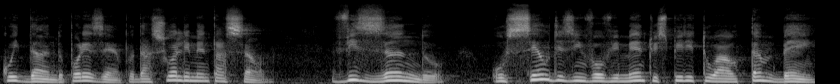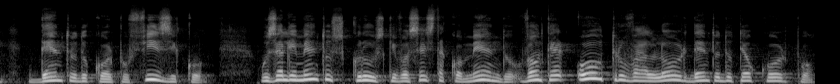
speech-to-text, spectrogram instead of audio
cuidando, por exemplo, da sua alimentação, visando o seu desenvolvimento espiritual também dentro do corpo físico, os alimentos crus que você está comendo vão ter outro valor dentro do teu corpo.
